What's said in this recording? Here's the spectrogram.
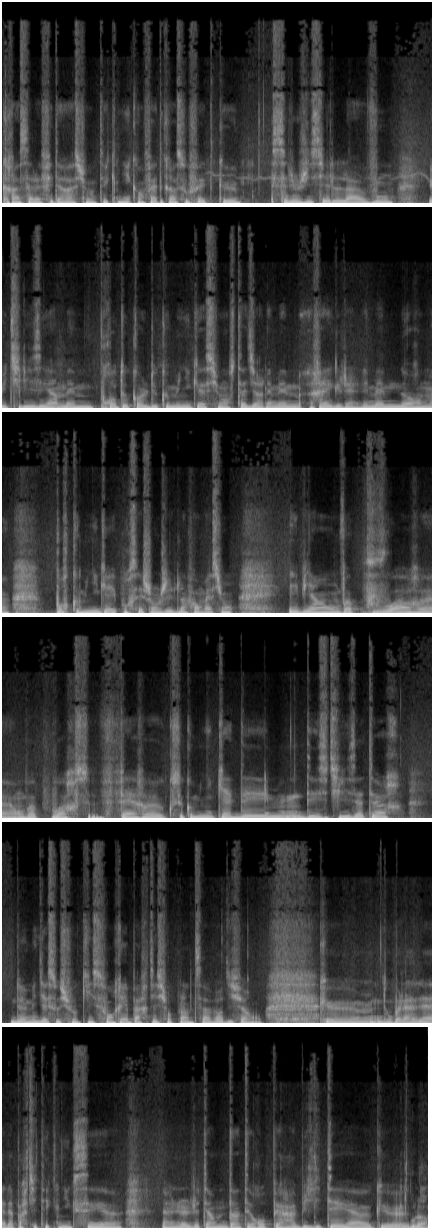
grâce à la fédération technique, en fait, grâce au fait que ces logiciels-là vont utiliser un même protocole de communication, c'est-à-dire les mêmes règles, les mêmes normes pour communiquer, pour s'échanger de l'information, eh bien, on va pouvoir, euh, on va pouvoir se faire euh, se communiquer des, des, utilisateurs de médias sociaux qui sont répartis sur plein de serveurs différents. Que, donc voilà, la, partie technique, c'est euh, le, terme d'interopérabilité. que, Oula.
